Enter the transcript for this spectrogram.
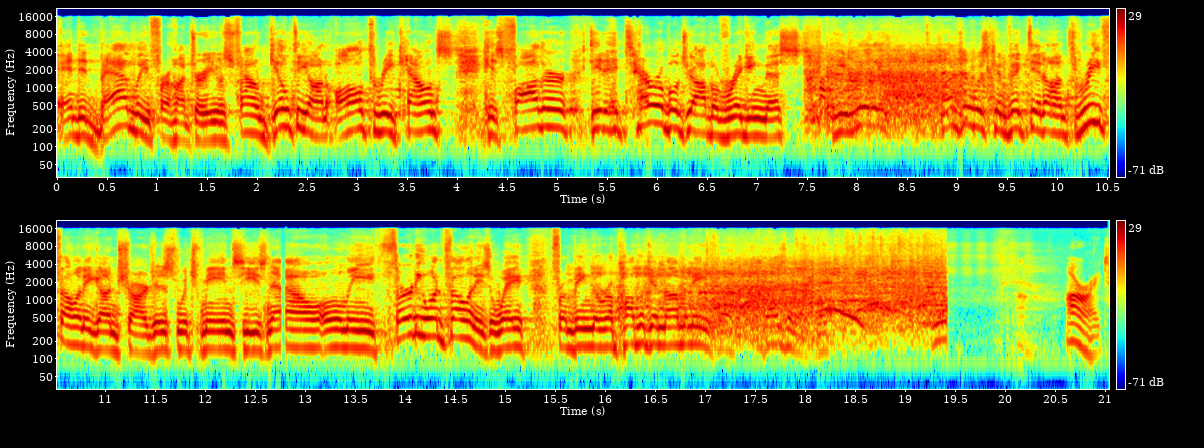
ended badly for Hunter. He was found guilty on all three counts. His father did a terrible job of rigging this. He really, Hunter was convicted on three felony gun charges, which means he's now only 31 felonies away from being the Republican nominee for president. All right.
